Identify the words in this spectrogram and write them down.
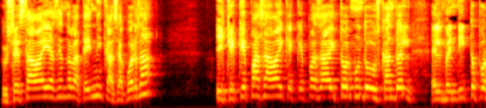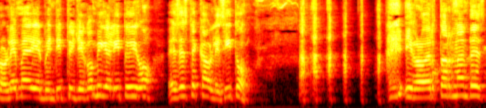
Usted estaba ahí haciendo la técnica, ¿se acuerda? ¿Y que qué pasaba? ¿Y que qué pasaba? Y todo el mundo buscando el, el bendito problema y el bendito. Y llegó Miguelito y dijo, es este cablecito. y Roberto Hernández,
